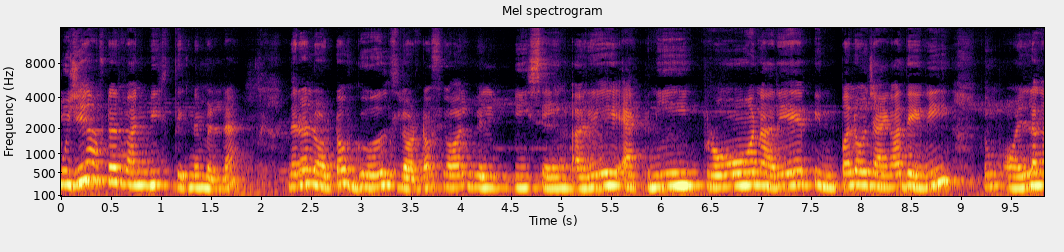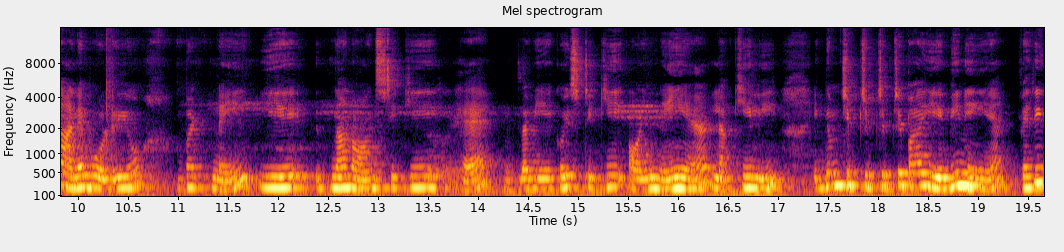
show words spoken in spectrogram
मुझे आफ्टर वन वीक देखने मिल रहा है। There are lot of girls lot of y'all will be saying अरे एक्नी प्रोन अरे पिंपल हो जाएगा, देवी, तुम ऑयल लगाने बोल रही हो। बट नहीं, ये इतना नॉन स्टिकी है। मतलब ये कोई स्टिकी ऑयल नहीं है लकीली एकदम चिप चिप चिप चिपा ये भी नहीं है। Very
